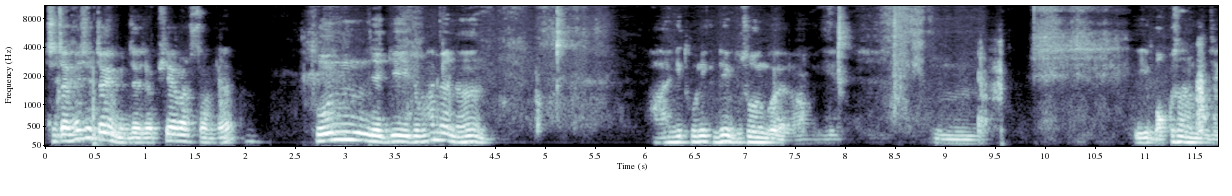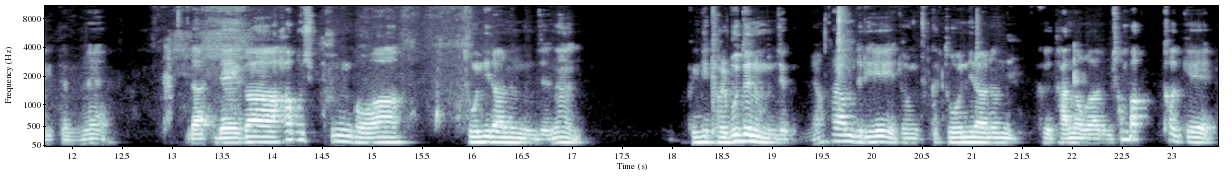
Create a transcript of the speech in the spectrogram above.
진짜 현실적인 문제죠. 피해갈 수 없는. 돈 얘기 좀 하면은 아 이게 돈이 굉장히 무서운 거예요. 이게 음 이게 먹고 사는 문제이기 때문에 나 내가 하고 싶은 거와 돈이라는 문제는 굉장히 결부되는 문제거든요. 사람들이 좀 그 돈이라는 그 단어가 좀 천박하게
